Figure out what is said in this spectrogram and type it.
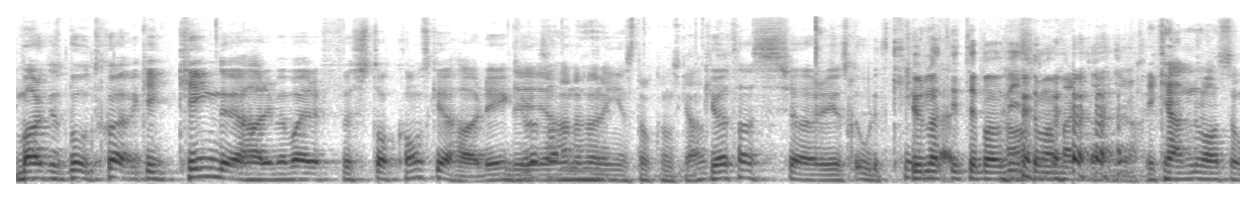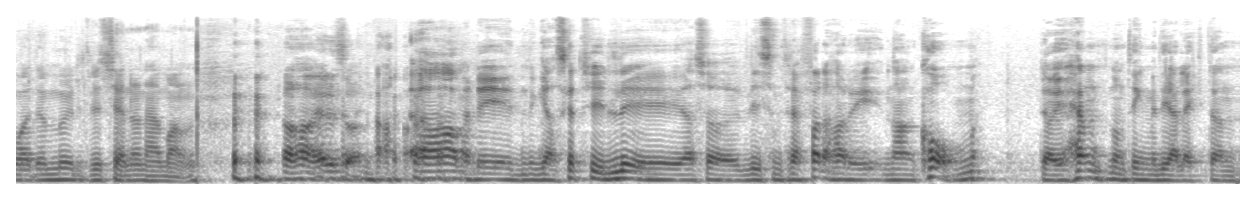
Marcus Botsjö, vilken king du är Harry, men vad är det för stockholmska jag hör? Det är kul, Det, att, han han, hör ingen stockholmska alls. kul att han kör just ordet king. kul att det inte bara vi som har märkt det. Det kan vara så att jag möjligtvis känner den här mannen. Jaha, är det så? Ja, men det är ganska tydligt. Alltså, vi som träffade Harry när han kom, det har ju hänt någonting med dialekten.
